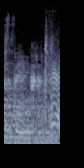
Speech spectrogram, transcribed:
is being curtailed.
